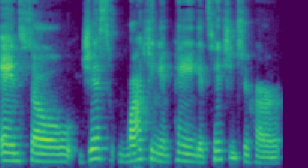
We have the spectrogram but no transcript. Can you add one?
And so just watching and paying attention to her,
